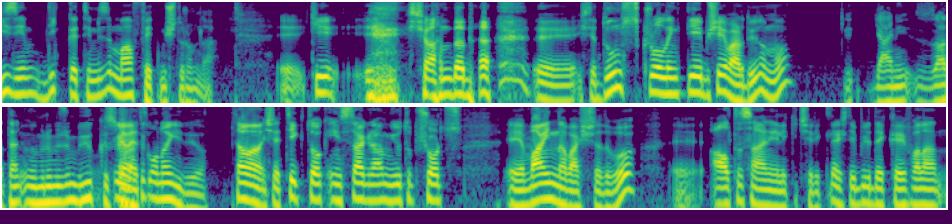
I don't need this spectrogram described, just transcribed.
bizim dikkatimizi mahvetmiş durumda. E, ki şu anda da e, işte doom scrolling diye bir şey var duydun mu? E, Yani zaten ömrümüzün büyük kısmı Evet. artık ona gidiyor. Tamam işte TikTok, Instagram, YouTube Shorts, e, Vine'la başladı bu. E, 6 saniyelik içerikler işte 1 dakikayı falan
